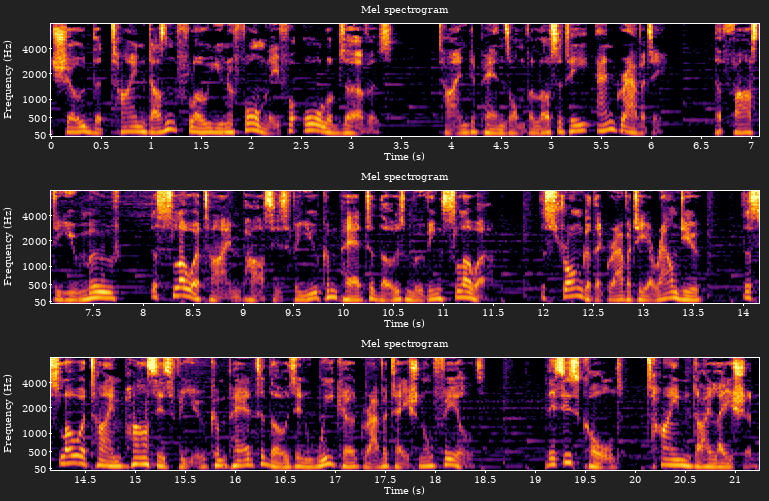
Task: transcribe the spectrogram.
showed that time doesn't flow uniformly for all observers. Time depends on velocity and gravity. The faster you move, the slower time passes for you compared to those moving slower. The stronger the gravity around you, the slower time passes for you compared to those in weaker gravitational fields. This is called time dilation.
